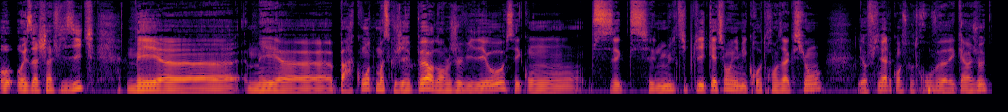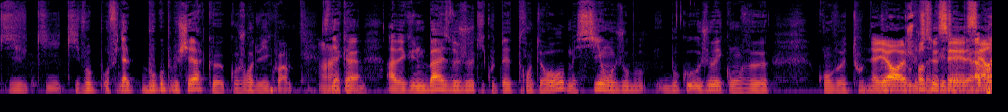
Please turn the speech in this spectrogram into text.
aux, aux achats physiques. Mais, euh, mais euh, par contre, moi, ce que j'ai peur dans le jeu vidéo, c'est qu'on, c'est une multiplication des microtransactions et au final qu'on se retrouve avec un jeu qui, qui, qui vaut au final beaucoup plus cher qu'aujourd'hui, quoi. C'est-à-dire qu'avec une base de jeu qui coûte peut-être 30 euros, mais si on joue beaucoup au jeu et qu'on veut qu'on veut tout. D'ailleurs, je pense que c'est un,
